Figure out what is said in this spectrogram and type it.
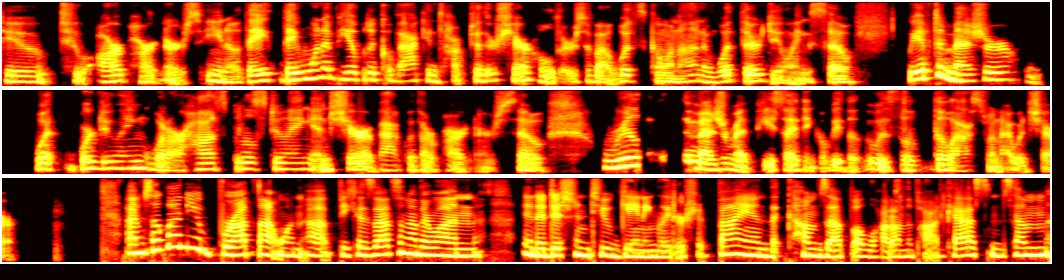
to to our partners? You know, they they want to be able to go back and talk to their shareholders about what's going on and what they're doing. So we have to measure what we're doing, what our hospital's doing, and share it back with our partners. So, really, the measurement piece, I think, will be the was the, the last one I would share. I'm so glad you brought that one up because that's another one in addition to gaining leadership buy-in that comes up a lot on the podcast and some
